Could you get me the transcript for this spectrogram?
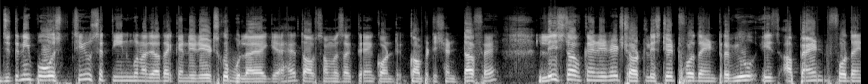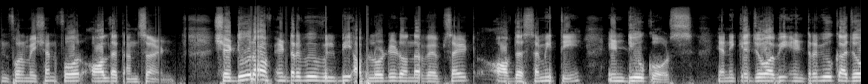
जितनी पोस्ट थी उससे तीन गुना ज़्यादा कैंडिडेट्स को बुलाया गया है तो आप समझ सकते हैं कॉम्पिटिशन टफ है। List of candidate shortlisted for the interview is append for the information for all the concern schedule of interview will be uploaded on the website of the Samiti in due कोर्स यानी कि जो अभी इंटरव्यू का जो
